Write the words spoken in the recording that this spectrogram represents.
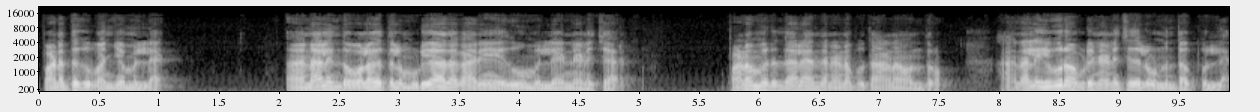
பணத்துக்கு பஞ்சம் இல்லை. அதனால் இந்த உலகத்தில் முடியாத காரியம் எதுவும் இல்லைன்னு நினச்சார். பணம் இருந்தாலே அந்த நினப்பு தானாக வந்துடும் அதனால் இவரும் அப்படி நினச்சதில் ஒன்றும் தப்பு இல்லை.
